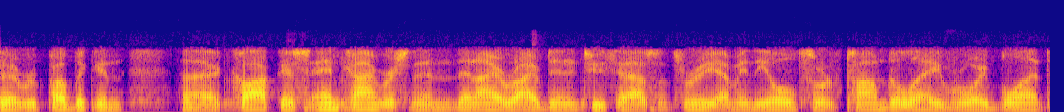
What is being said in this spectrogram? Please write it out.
uh, Republican uh, caucus and Congress than than I arrived in in 2003. I mean, the old sort of Tom DeLay, Roy Blunt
